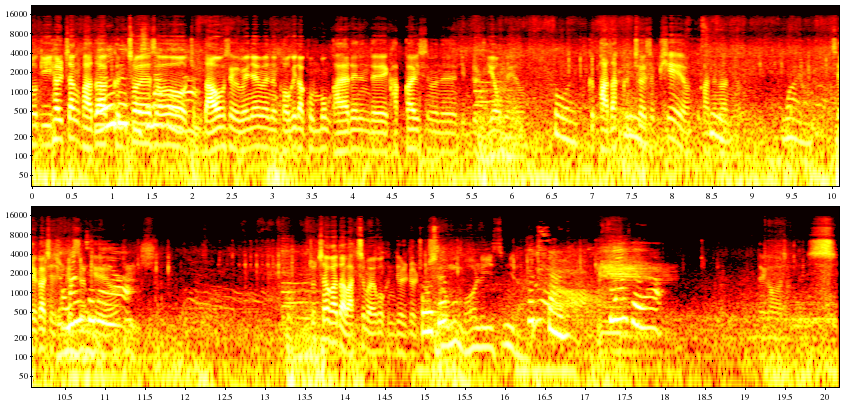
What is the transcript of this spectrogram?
거기 혈장 바닥 웨이브 근처에서 조심하세요. 좀 나오세요. 왜냐면은 거기다 곤봉 가야 되는데 가까이 있으면은 님들 위험해요. 4그 바닥 근처에서 피해요. 가능하면. 1 제가 제주도 쓸게요. 도망치세요. 쫓아가다 맞지 말고 근딜들 조심. 보습. 너무 멀리 있습니다. 흡산. 피하세요. 내가 맞았네. 씨.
